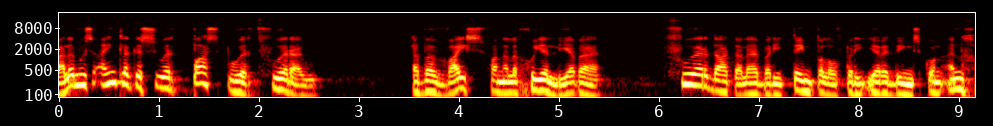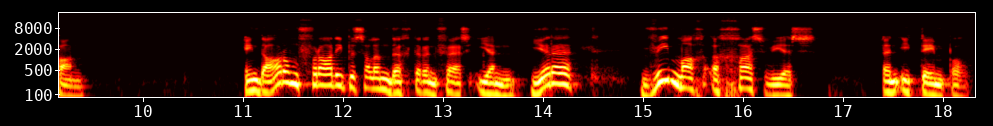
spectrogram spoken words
Hulle moes eintlik 'n soort paspoort voorhou, 'n bewys van hulle goeie lewe voordat hulle by die tempel of by die erediens kon ingaan. En daarom vra die psalmdigter in vers 1: Here, wie mag 'n gas wees in u tempel?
